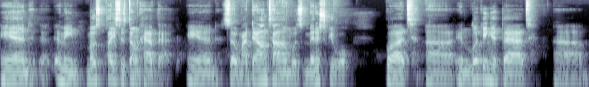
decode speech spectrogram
And I mean, most places don't have that, and so my downtime was minuscule. But uh, in looking at that, um,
